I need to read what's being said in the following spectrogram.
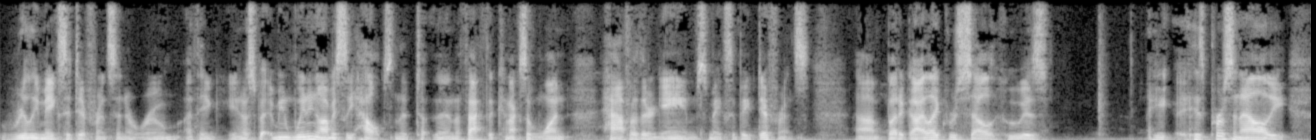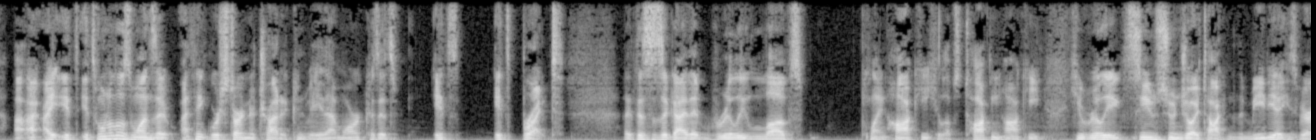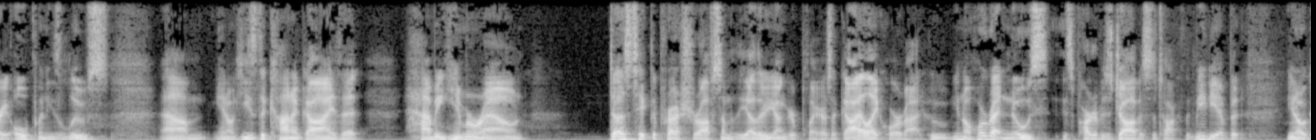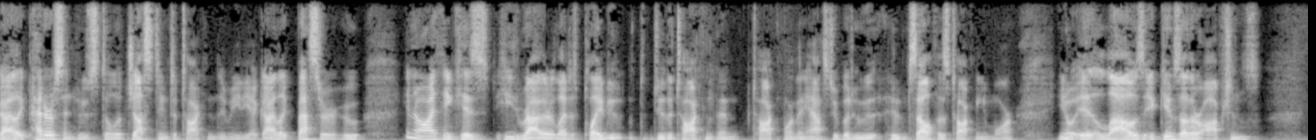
really makes a difference in a room. I think you know. I mean, winning obviously helps, and the t- and the fact that Canucks have won half of their games makes a big difference. Um, but a guy like Roussel, who is he, his personality, I, I it, it's one of those ones that I think we're starting to try to convey that more because it's it's it's bright. Like this is a guy that really loves playing hockey. He loves talking hockey. He really seems to enjoy talking to the media. He's very open. He's loose. Um, you know, he's the kind of guy that having him around does take the pressure off some of the other younger players. A guy like Horvat, who, you know, Horvat knows is part of his job is to talk to the media, but, you know, a guy like Pettersson, who's still adjusting to talking to the media. A guy like Boeser, who, you know, I think his, he'd rather let his play do, do the talking than talk more than he has to, but who himself is talking more. You know, it allows, it gives other options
